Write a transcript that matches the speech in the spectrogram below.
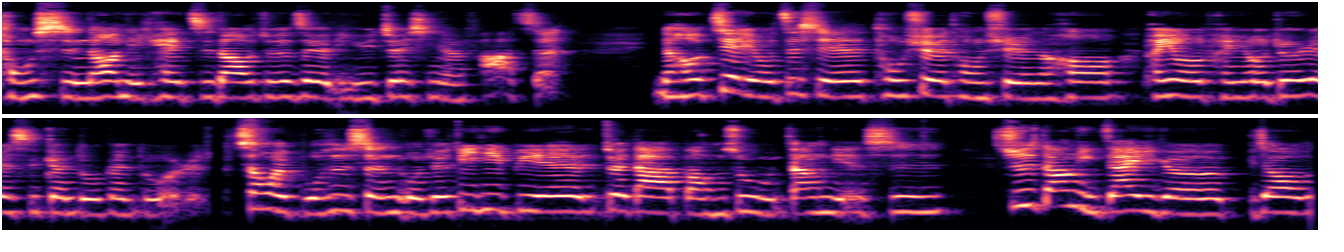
同时，然后你可以知道就是这个领域最新的发展，然后借由这些同学的同学，然后朋友的朋友，就会认识更多更多的人。身为博士生，我觉得 BTBA 最大的帮助，当年是就是当你在一个比较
